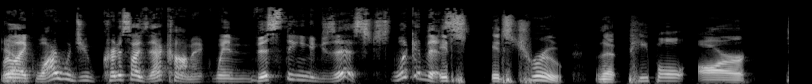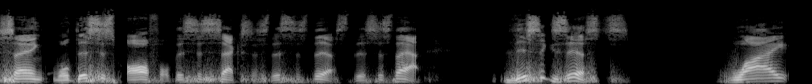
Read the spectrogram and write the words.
We're Yeah. like, why would you criticize that comic when this thing exists? Look at this. It's it's true that people are saying, "Well, this is awful. This is sexist. This is this. This is that." This exists. Why?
